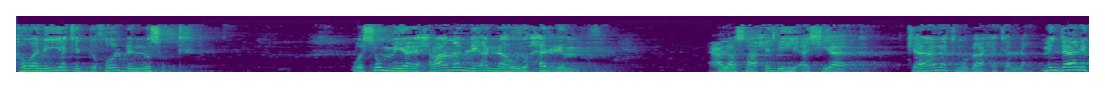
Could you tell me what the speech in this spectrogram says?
هو نية الدخول بالنسك وسمي إحراما لأنه يحرم على صاحبه أشياء كانت مباحة له. من ذلك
